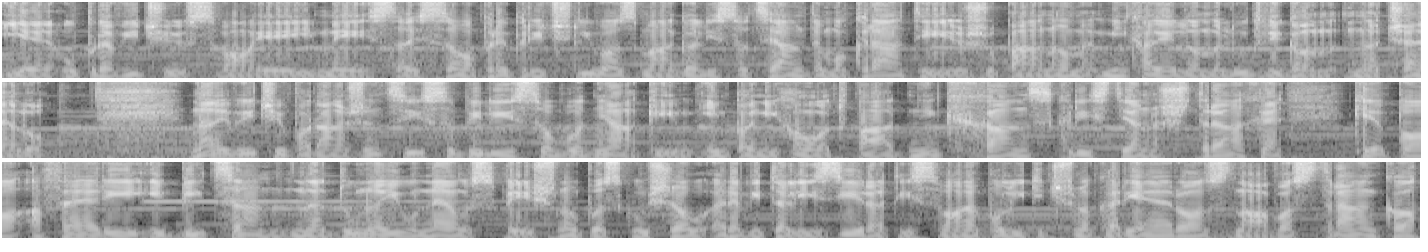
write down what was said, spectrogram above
je upravičil svoje ime, saj so prepričljivo zmagali socialdemokrati z županom Mihajlom Ludvigom na čelu. Največji poraženci so bili svobodnjaki in pa njihov odpadnik Hans Christian Strahe, ki je po aferi Ibica na Dunaju neuspešno poskušal revitalizirati svojo politično kariero z novo stranko,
